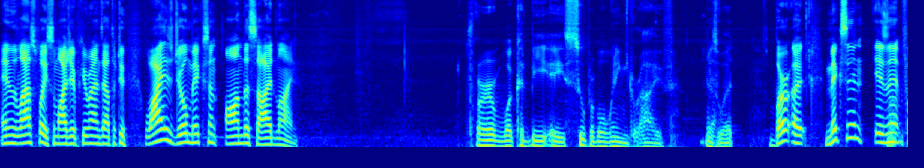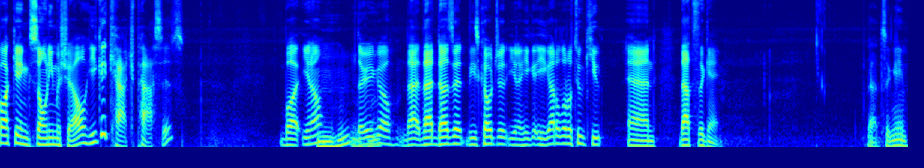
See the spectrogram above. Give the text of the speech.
And the last play, Samaje Ryan's out there too. Why is Joe Mixon on the sideline? For what could be a Super Bowl winning drive, is what. Bur- uh, Mixon isn't fucking Sony Michel. He could catch passes. But, you know, Mhm, there you mhm. go. That that does it. These coaches, you know, he, he got a little too cute, and that's the game. That's a game.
